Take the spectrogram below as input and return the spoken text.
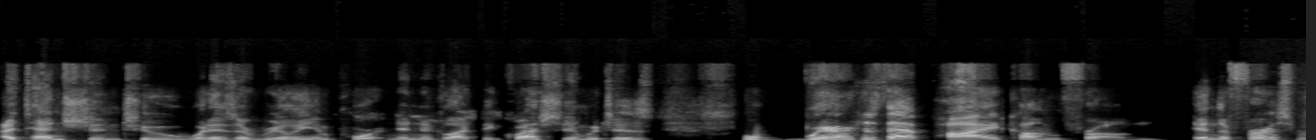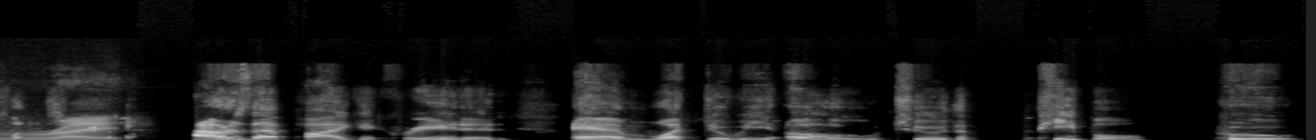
attention to what is a really important and neglected question, which is where does that pie come from in the first place? Right. How does that pie get created? And what do we owe to the people who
